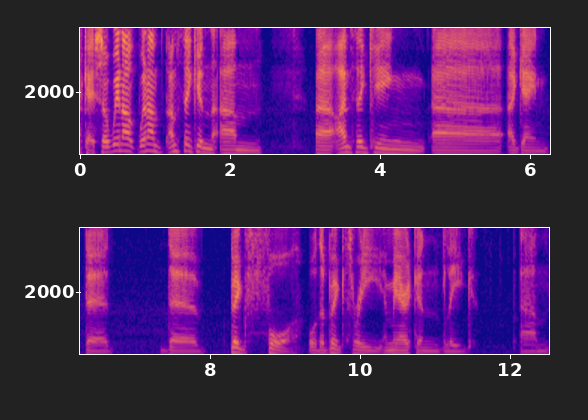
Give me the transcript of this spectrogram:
okay, so when I'm when I'm I'm thinking um, uh, I'm thinking uh again the the big four or the big three American league um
